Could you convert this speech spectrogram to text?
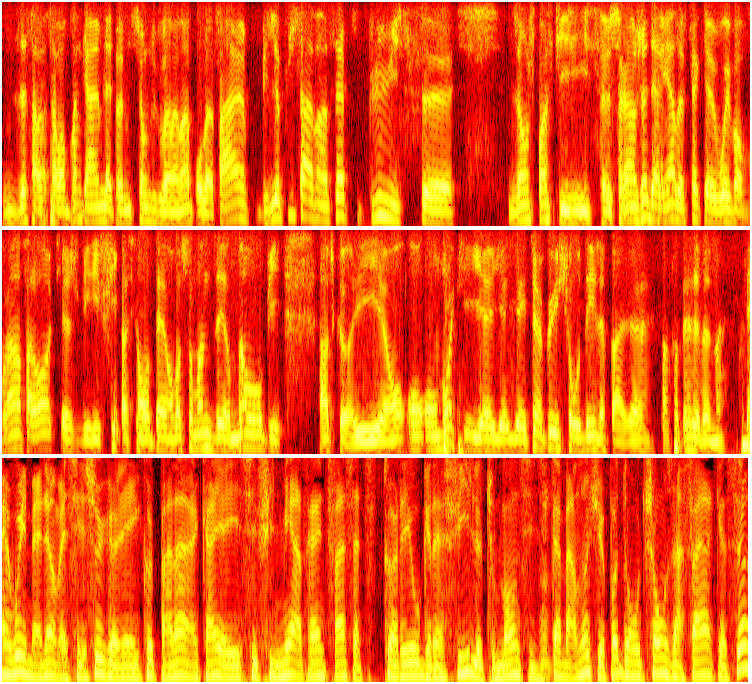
il me disait, ça, ça va prendre quand même la permission du gouvernement pour le faire. Puis là, plus ça avançait, plus il se disons, je pense qu'il se, rangeait derrière le fait que ouais, il va vraiment falloir que je vérifie parce qu'on on va sûrement me dire non. Puis en tout cas, on, voit qu'il a, été un peu échaudé là, par, euh, par certains événements. Ben oui, mais non, mais c'est sûr que écoute, pendant quand il s'est filmé en train de faire sa petite choréographie, là, tout le monde s'est dit mm. tabarnouche, il n'y a pas d'autre chose à faire que ça.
